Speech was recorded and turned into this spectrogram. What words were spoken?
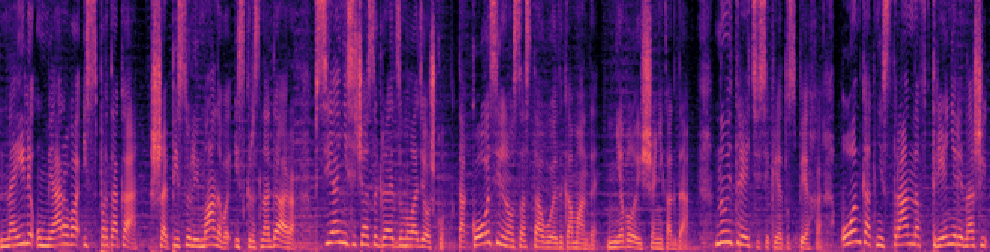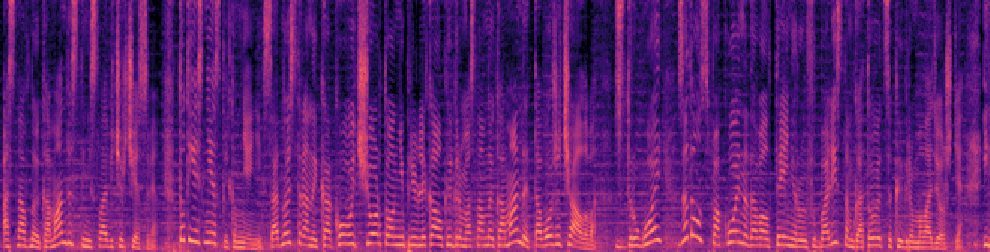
Наиля Умярова из Спартака, Шапи Сулейманова из Краснодара. Все они сейчас играют за молодежку. Такого сильного состава у этой команды не было еще никогда. Ну и третий секрет успеха. Он, как ни странно, в тренере нашей основной команды Станиславе Черчесове. Тут есть несколько мнений. С одной стороны, какого черта он не привлекал к играм основной команды того же Чалова. С другой, зато он спокойно давал тренеру и футболистам готовиться к играм молодежки. И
